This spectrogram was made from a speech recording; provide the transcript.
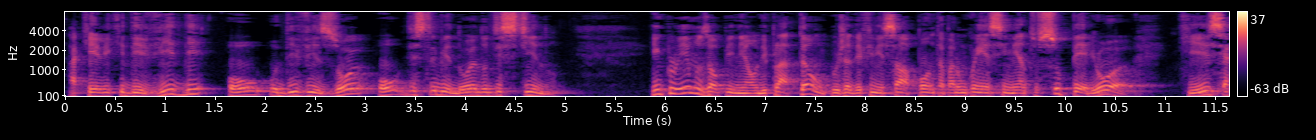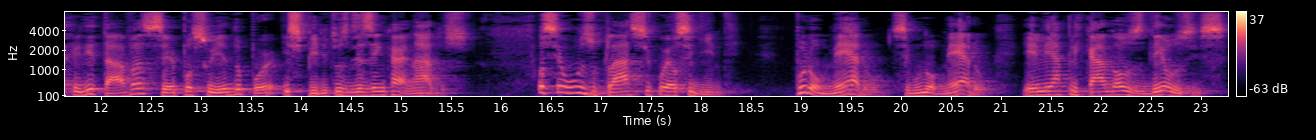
aquele que divide ou o divisor ou distribuidor do destino. Incluímos a opinião de Platão, cuja definição aponta para um conhecimento superior que se acreditava ser possuído por espíritos desencarnados. O seu uso clássico é o seguinte: por Homero, segundo Homero, ele é aplicado aos deuses,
